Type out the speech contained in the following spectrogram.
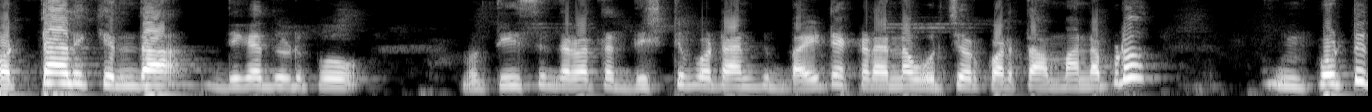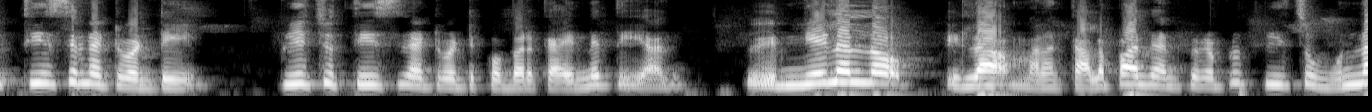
కొట్టాలి కింద దిగదుడుపు. తీసిన తర్వాత దిష్టి పోవడానికి బయట ఎక్కడైనా ఉరిచోరు కొడతాం అన్నప్పుడు పొట్టు తీసినటువంటి పీచు తీసినటువంటి కొబ్బరికాయనే తీయాలి. నీళ్ళల్లో ఇలా మనం కలపాలి అనుకున్నప్పుడు పీచు ఉన్న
